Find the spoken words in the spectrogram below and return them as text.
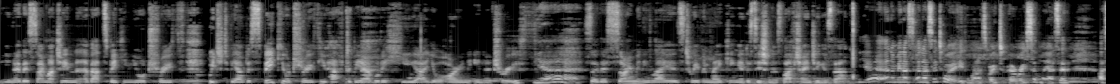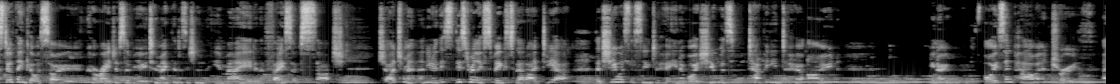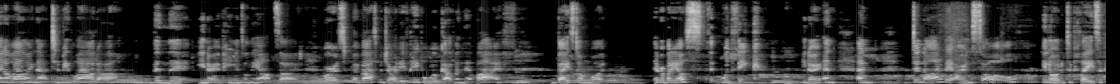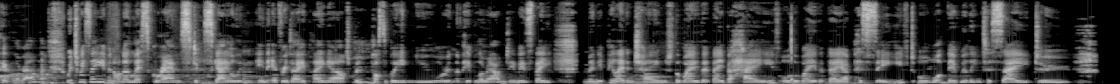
you know, there's so much in about speaking your truth, which to be able to speak your truth, you have to be able to hear your own inner truth. yeah So there's so many layers to even making a decision as life changing as that. Yeah, and I mean, I, and I said to her, even when I spoke to her recently, I said, I still think it was so courageous of you to make the decision that you made in the face of such judgment. And, you know, this, this really speaks to that idea that she was listening to her inner voice. She was tapping into her own, you know, voice and power and truth and allowing that to be louder than the, you know, opinions on the outside. Whereas a vast majority of people will govern their life based on what everybody else th- would think, Mm. you know, and and deny their own soul in order to please the people around them. Which we see even on a less grand st- scale in, in everyday playing out, but possibly in or in the people around you, is they manipulate and change the way that they behave or the way that they are perceived or what they're willing to say, do,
